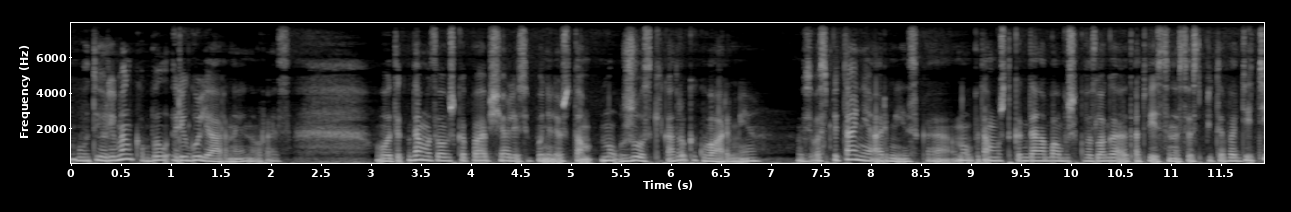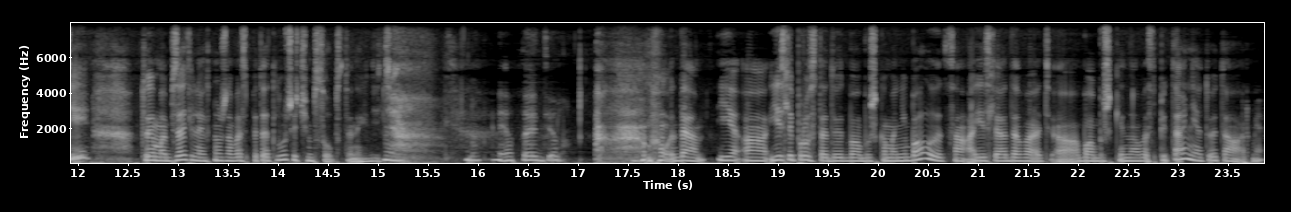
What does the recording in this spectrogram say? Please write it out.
Вот, и у ребенка был регулярный НРС. Вот, и когда мы с бабушкой пообщались и поняли, что там ну, жесткий контроль, как в армии, воспитание армейское. Ну, потому что когда на бабушек возлагают ответственность воспитывать детей, то им обязательно их нужно воспитать лучше, чем собственных детей. Ну, понятное дело. Вот, да. И а, если просто отдают бабушкам, они балуются, а если отдавать а, бабушке на воспитание, то это армия.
